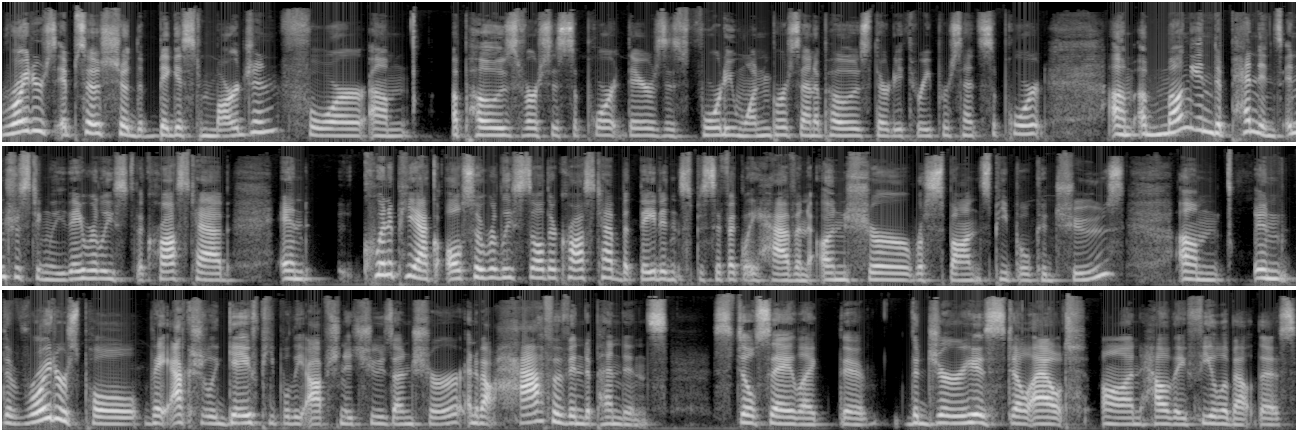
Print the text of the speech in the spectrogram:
Reuters Ipsos showed the biggest margin for um, oppose versus support. Theirs is 41% oppose, 33% support. Um, among independents, interestingly, they released the crosstab, and Quinnipiac also released all their crosstab, but they didn't specifically have an unsure response people could choose. Um, in the Reuters poll, they actually gave people the option to choose unsure, and about half of independents still say like the the jury is still out on how they feel about this.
